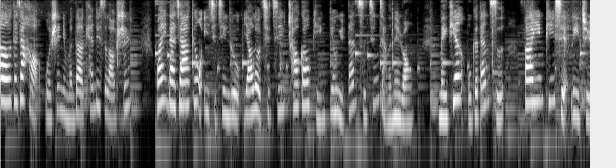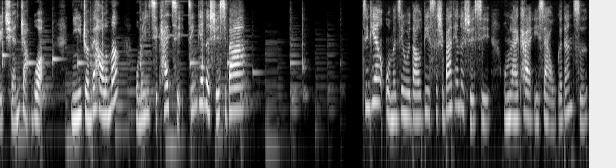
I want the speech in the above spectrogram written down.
Hello，大家好，我是你们的 Candice 老师，欢迎大家跟我一起进入幺六七七超高频英语单词精讲的内容，每天五个单词，发音、拼写、例句全掌握，你准备好了吗？我们一起开启今天的学习吧。今天我们进入到第四十八天的学习，我们来看一下五个单词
